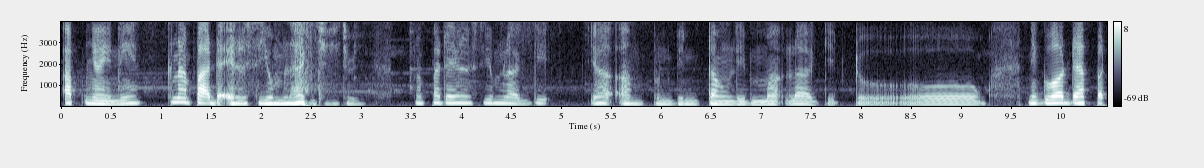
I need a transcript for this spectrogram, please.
up-nya ini Kenapa ada Elysium lagi cuy? Kenapa ada Elysium lagi? Ya ampun bintang 5 lagi dong. Ini gua dapat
